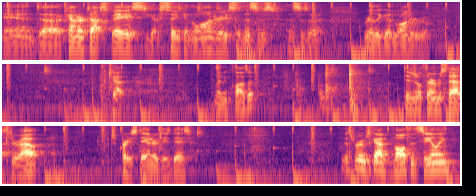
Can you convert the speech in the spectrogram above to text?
and uh, countertop space. You got a sink in the laundry. So this is, this is a really good laundry room. Got linen closet, digital thermostats throughout, pretty standard these days. This room's got vaulted ceiling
